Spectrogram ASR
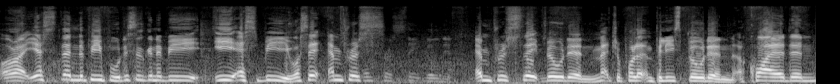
All right, yes, then the people. This is going to be ESB. What's it? Empress Empress State Building. Empress State Building, Metropolitan Police Building, acquired in.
